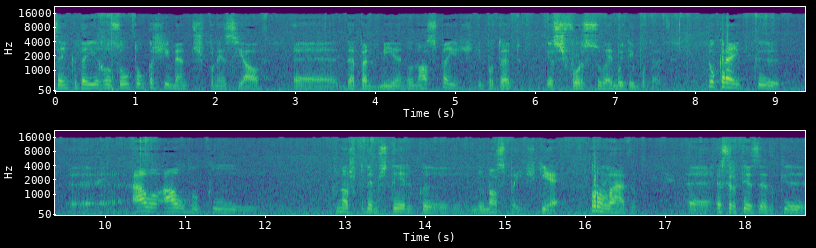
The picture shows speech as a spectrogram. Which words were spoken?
sem que daí resulte um crescimento exponencial uh, da pandemia no nosso país. E, portanto, esse esforço é muito importante. Eu creio que uh, há algo que que nós podemos ter no nosso país, que é, por um lado, eh, a certeza de que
